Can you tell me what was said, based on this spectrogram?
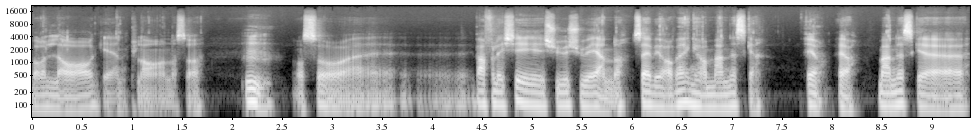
bare lage en plan, og så, Mm. og så eh, I hvert fall ikke i 2021, da, så er vi avhengig av mennesket. Ja. ja. Mennesket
